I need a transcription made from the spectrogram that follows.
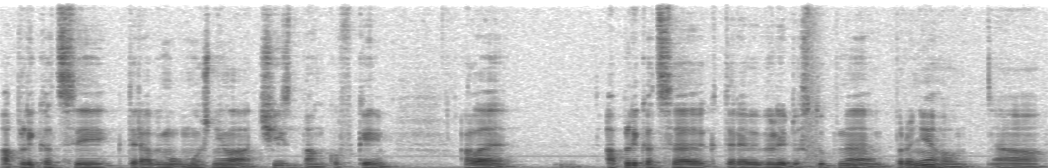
aplikaci, která by mu umožnila číst bankovky, ale aplikace, které by byly dostupné pro něho, a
